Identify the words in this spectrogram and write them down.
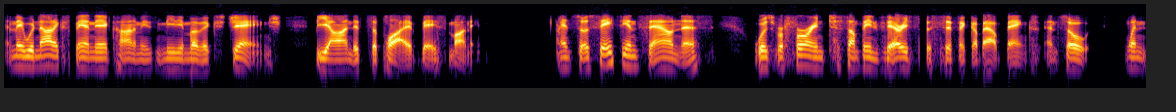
and they would not expand the economy's medium of exchange beyond its supply of base money. And so safety and soundness was referring to something very specific about banks. And so when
